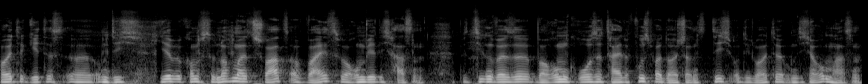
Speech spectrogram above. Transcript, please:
heute geht es äh, um dich. Hier bekommst du nochmals schwarz auf weiß, warum wir dich hassen. Beziehungsweise warum große Teile Fußball Deutschlands dich und die Leute um dich herum hassen.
